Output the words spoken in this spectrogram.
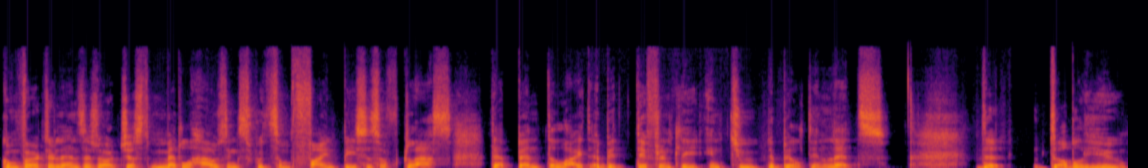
Converter lenses are just metal housings with some fine pieces of glass that bend the light a bit differently into the built-in lens. The W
